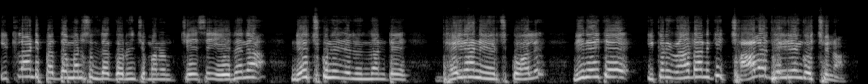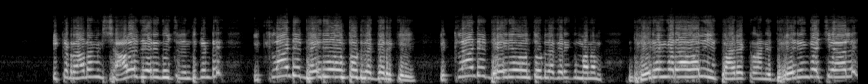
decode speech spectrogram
ఇట్లాంటి పెద్ద మనుషుల దగ్గర నుంచి మనం చేసే ఏదైనా నేర్చుకునేది ఏంటంటే ధైర్యాన్ని నేర్చుకోవాలి. నేనైతే ఇక్కడికి రావడానికి చాలా ధైర్యంగా వచ్చిన. ఇక్కడ రావడానికి చాలా ధైర్యంగా వచ్చిన. ఎందుకంటే ఇట్లాంటి ధైర్యవంతుడి దగ్గరికి ఇట్లాంటి ధైర్యవంతుడి దగ్గరికి మనం ధైర్యంగా రావాలి. ఈ కార్యక్రమాన్ని ధైర్యంగా చేయాలి.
